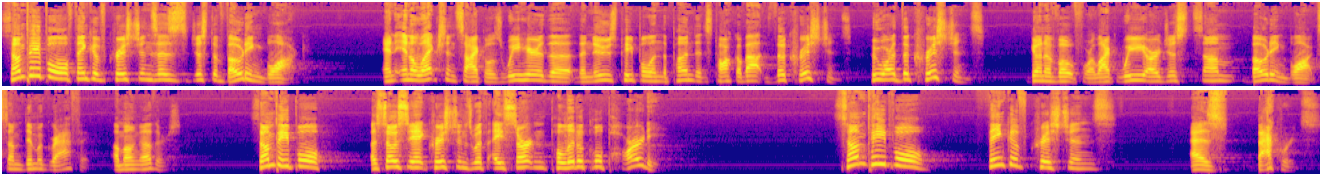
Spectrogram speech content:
Some people think of Christians as just a voting block. And in election cycles, we hear the, the news people and the pundits talk about the Christians. Who are the Christians going to vote for? Like we are just some voting block, some demographic, among others. Some people associate Christians with a certain political party. Some people think of Christians as backwards,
